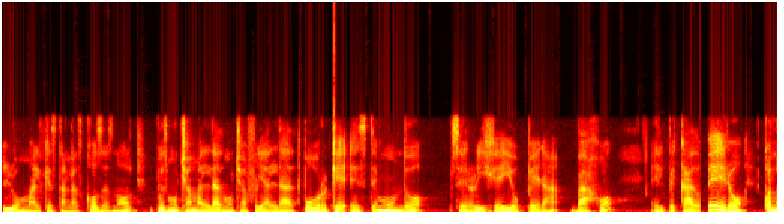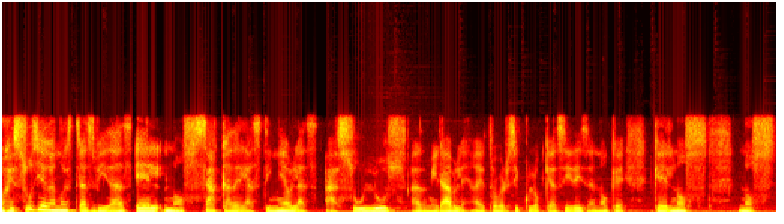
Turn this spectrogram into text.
lo mal que están las cosas, ¿no? Pues mucha maldad, mucha frialdad, porque este mundo se rige y opera bajo el pecado. Pero cuando Jesús llega a nuestras vidas, Él nos saca de las tinieblas a su luz admirable. Hay otro versículo que así dice, ¿no? Que, que Él nos, nos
